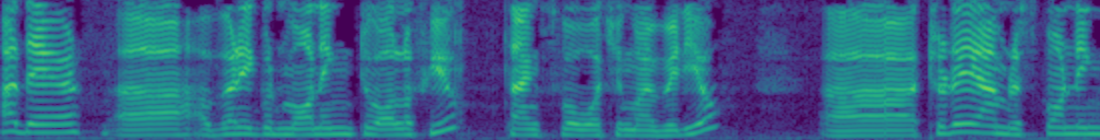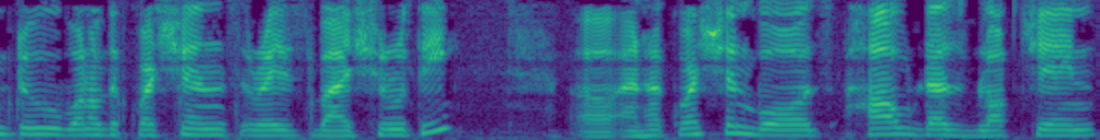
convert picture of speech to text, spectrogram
Hi there, uh, a very good morning to all of you. Thanks for watching my video. Uh, today I'm responding to one of the questions raised by Shruti uh, and her question was how does blockchain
